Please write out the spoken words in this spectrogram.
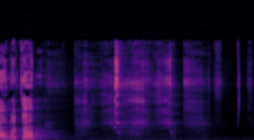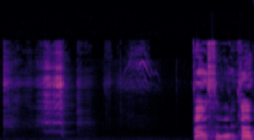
9 นะครับเก้าสองครับ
